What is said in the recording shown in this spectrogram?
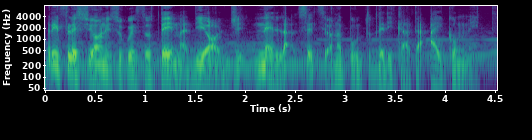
riflessioni su questo tema di oggi nella sezione appunto dedicata ai commenti.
